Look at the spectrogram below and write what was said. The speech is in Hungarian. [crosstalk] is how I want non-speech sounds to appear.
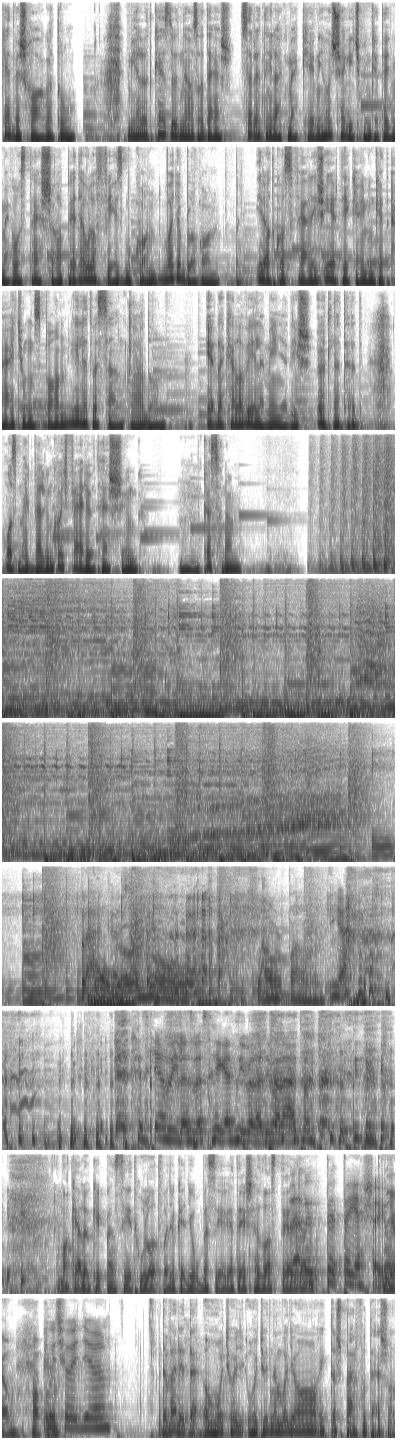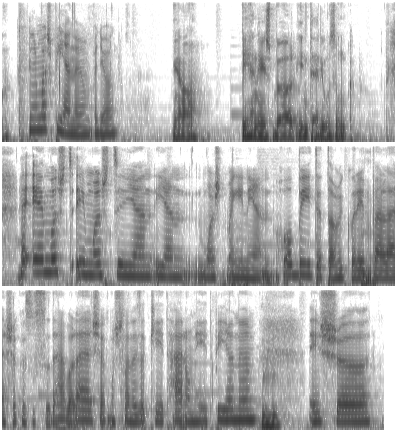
Kedves hallgató! Mielőtt kezdődne az adás, szeretnélek megkérni, hogy segíts minket egy megosztással, például a Facebookon vagy a blogon. Iratkozz fel és értékelj minket iTunes-ban, illetve Soundcloud-on. Érdekel a véleményed is, ötleted. Hozd meg velünk, hogy fejlődhessünk. Mm, Köszönöm. Lelkes. Power. Ja. [laughs] Ez élmény lesz beszélgetni veled, én látom. Ma kellőképpen széthullott vagyok egy jó beszélgetéshez, azt érzem. de te, teljesen jó. Ja. Okay. Úgyhogy De várj, te, hogy, hogy, hogy, hogy nem vagy a, itt a spárfutáson? én most pihenőn vagyok. Ja, pihenésből interjúzunk. Én most, én most ilyen, ilyen, most megint ilyen hobbi, tehát amikor Hmm. éppen lássak az uszodába lássak, most van ez a két-három hét pihenőm, Uh-huh. És uh,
